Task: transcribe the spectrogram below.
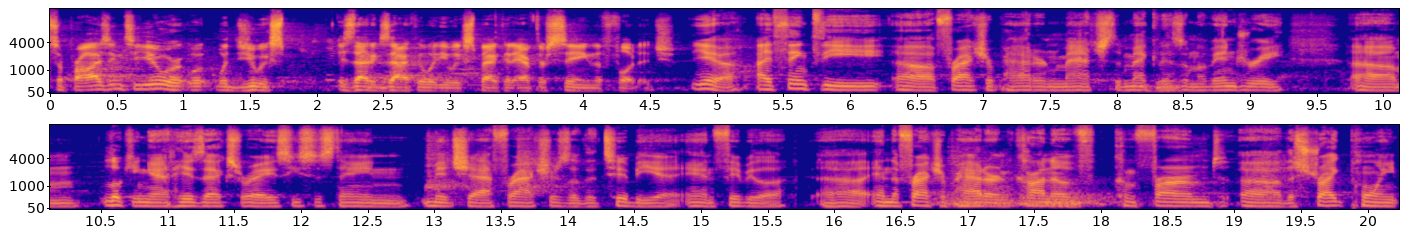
Surprising to you, or would you? Ex- is that exactly what you expected after seeing the footage? Yeah, I think the uh, fracture pattern matched the mechanism of injury. Um, looking at his X-rays, he sustained mid-shaft fractures of the tibia and fibula, uh, and the fracture pattern kind of confirmed uh, the strike point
